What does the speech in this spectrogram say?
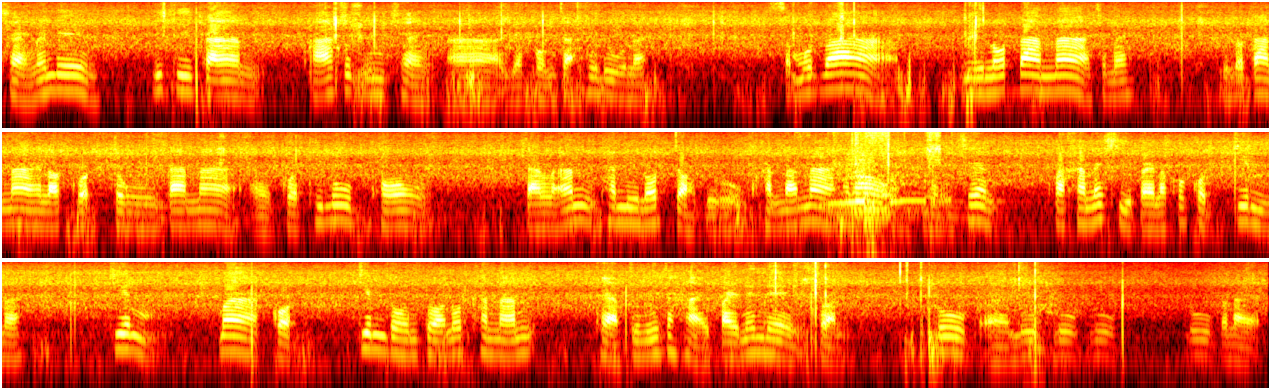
แข่งนั่นเอง วิธีการท้าคนอื่นแข่งอ่าเดี๋ยวผมจะให้ดูนะ สมมุติว่ามีรถด้านหน้าใช่ไหมมีรถด้านหน้าให้เรากดตรงด้านหน้าเออกดที่รูปธงจากนั้นถ้ามีรถจอดอยู่คันด้านหน้าให้เราอย่างเช่นถ้าคันนั้ขี่ไปเราก็กดจิ้มนะจิ้มมากกดจิ้มโดนตัวรถคันนั้น แถบตัวนี้จะหายไปนั่นเองส่วนรูปเอ่อรูปรูปรูปรูปอะไรอะ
